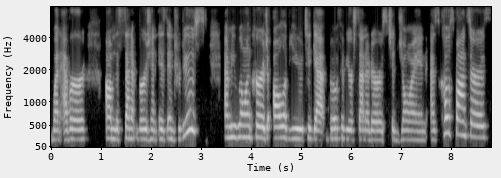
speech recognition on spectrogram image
whenever um, the Senate version is introduced. And we will encourage all of you to get both of your senators to join as co-sponsors.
